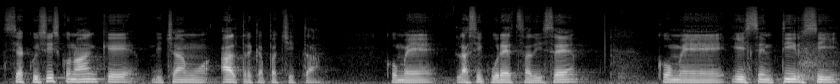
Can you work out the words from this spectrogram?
Si acquisiscono anche, diciamo, altre capacità, come la sicurezza di sé, come il sentirsi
